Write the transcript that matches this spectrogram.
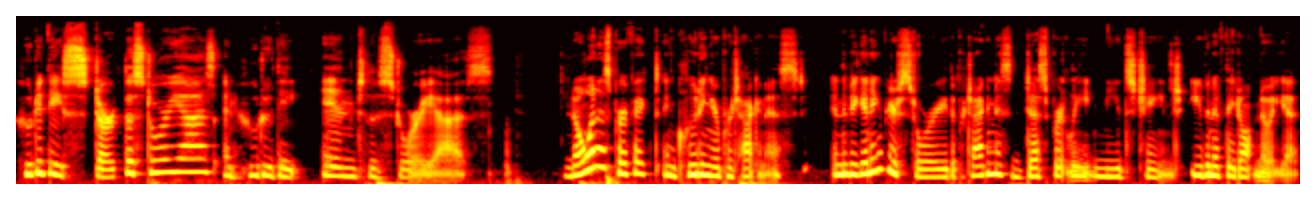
Who did they start the story as? And who do they end the story as? No one is perfect, including your protagonist. In the beginning of your story, the protagonist desperately needs change, even if they don't know it yet.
